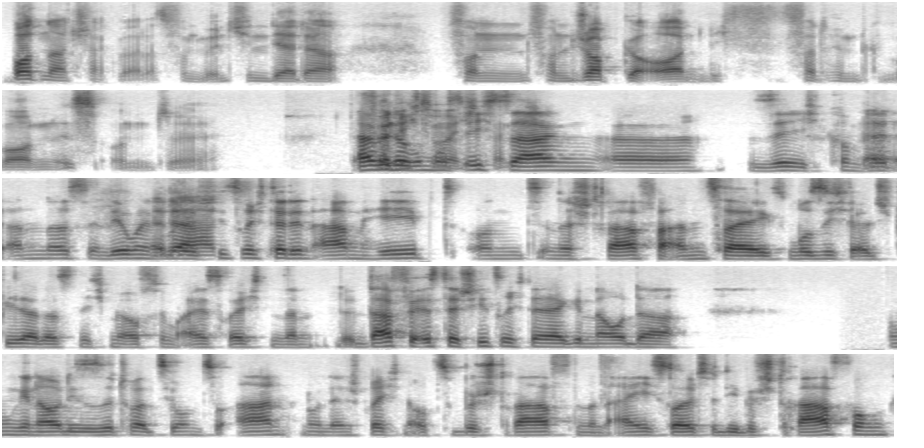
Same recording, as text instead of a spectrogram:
Bodnatschak war das von München, der da von, von Jobke ordentlich vertrimmt geworden ist und äh, da wiederum muss ich sagen, äh, sehe ich komplett ja. anders. In dem Moment, ja, wo der Schiedsrichter den Arm hebt und eine Strafe anzeigt, muss ich als Spieler das nicht mehr auf dem Eis rechnen. Dann, dafür ist der Schiedsrichter ja genau da, um genau diese Situation zu ahnden und entsprechend auch zu bestrafen. Und eigentlich sollte die Bestrafung,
